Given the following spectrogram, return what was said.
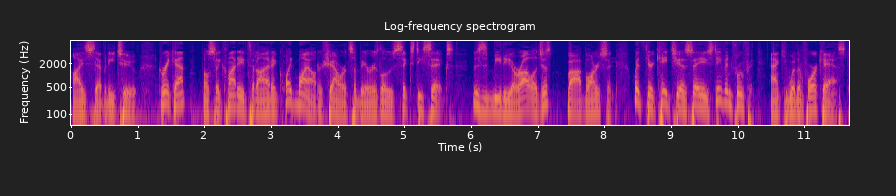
High 72. To recap, mostly cloudy tonight and quite mild. A shower in some areas. Low 66. This is meteorologist Bob Larson with your KTSA Stevens Roofing AccuWeather forecast.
